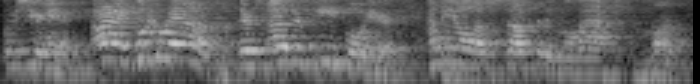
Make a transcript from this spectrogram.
Let me see your hand. All right, look around. There's other people here. How many of y'all have suffered in the last month?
